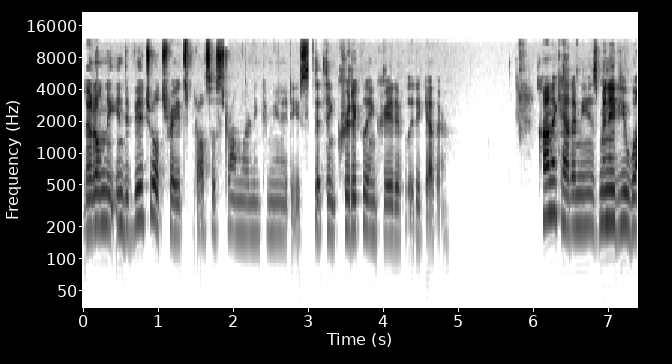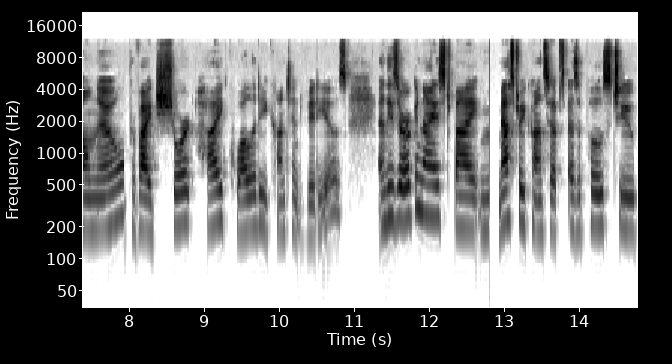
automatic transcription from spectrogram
not only individual traits but also strong learning communities that think critically and creatively together. Khan Academy, as many of you well know, provides short, high-quality content videos, and these are organized by mastery concepts as opposed to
